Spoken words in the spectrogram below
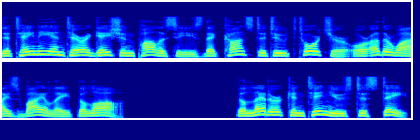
detainee interrogation policies that constitute torture or otherwise violate the law. The letter continues to state,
